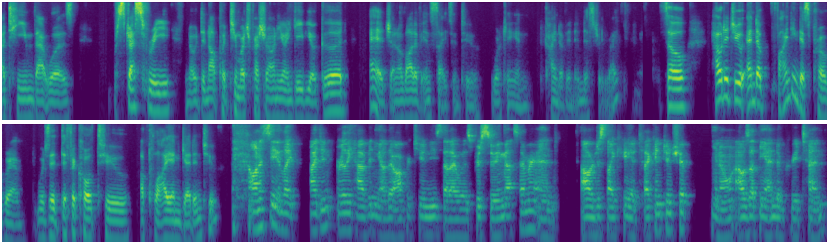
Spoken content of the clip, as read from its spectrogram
a team that was stress-free, you know, did not put too much pressure on you and gave you a good edge and a lot of insights into working in kind of an industry, right? So, how did you end up finding this program? Was it difficult to apply and get into? Honestly, like I didn't really have any other opportunities that I was pursuing that summer. And I was just like, hey, a tech internship. You know, I was at the end of grade 10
